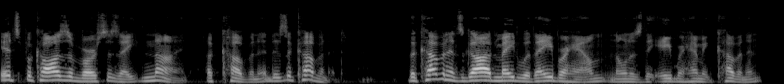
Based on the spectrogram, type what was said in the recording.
It's because of verses 8 and 9. A covenant is a covenant. The covenants God made with Abraham, known as the Abrahamic covenant,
